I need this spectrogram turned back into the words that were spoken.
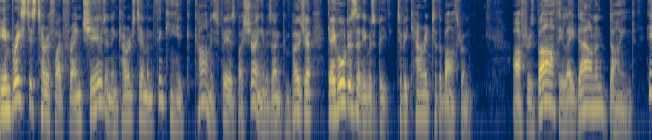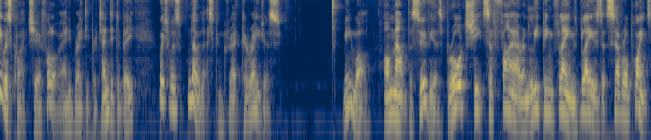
He embraced his terrified friend, cheered and encouraged him, and thinking he could calm his fears by showing him his own composure, gave orders that he was be, to be carried to the bathroom. After his bath, he lay down and dined. He was quite cheerful, or at any rate he pretended to be, which was no less courageous. Meanwhile, on Mount Vesuvius, broad sheets of fire and leaping flames blazed at several points,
